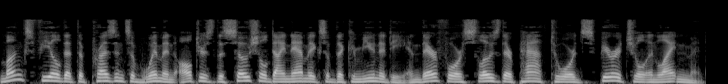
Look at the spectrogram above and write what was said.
Monks feel that the presence of women alters the social dynamics of the community and therefore slows their path towards spiritual enlightenment.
